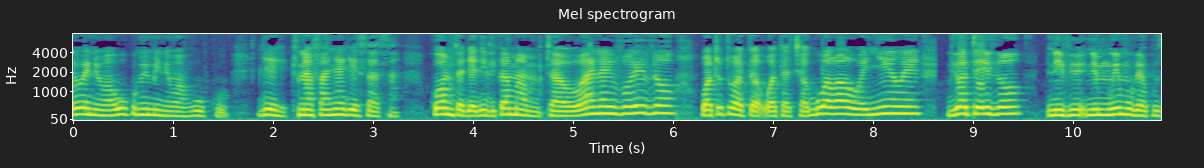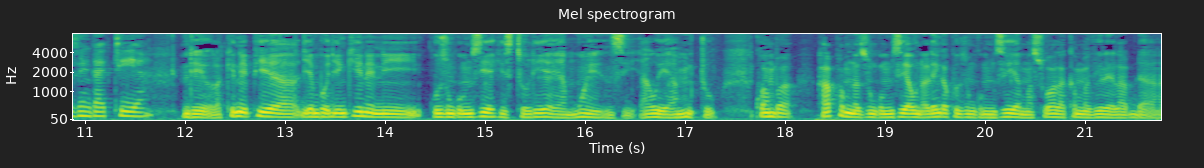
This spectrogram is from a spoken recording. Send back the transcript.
Wewe ni wahuku mimi ni wahuku je tunafanyaje sasa? Kwao mtajadili kama mtaoana hivyo hivyo watoto wata, watachagua wao wenyewe. Vyote hivyo ni, ni muhimu vya kuzingatia ndio lakini pia jambo jingine ni kuzungumzia historia ya mwenzi au ya mtu. Kwamba hapa mnazungumzia unalenga kuzungumzia masuala kama vile labda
